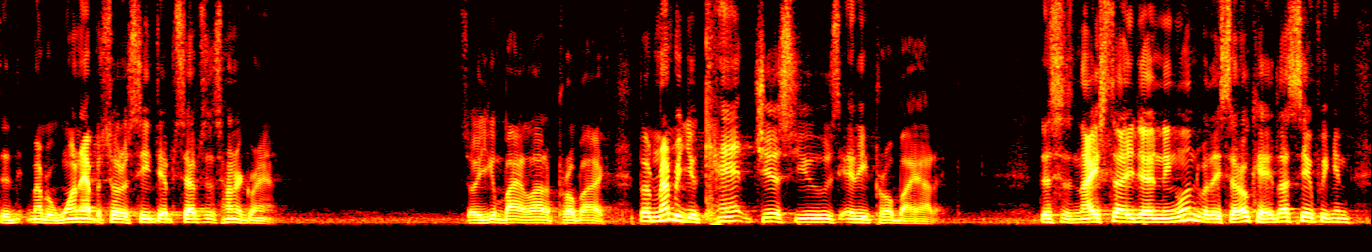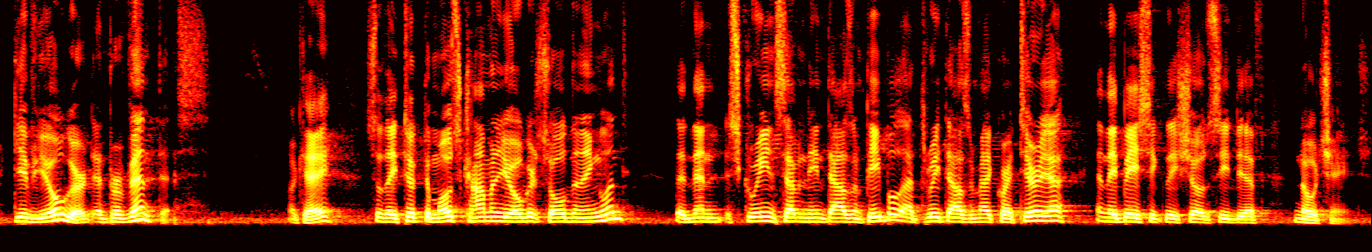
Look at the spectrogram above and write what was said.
remember, one episode of C. diff sepsis, 100 grand. So you can buy a lot of probiotics. But remember, you can't just use any probiotic. This is a nice study done in England where they said, okay, let's see if we can give yogurt and prevent this. Okay? So they took the most common yogurt sold in England. They then screened 17,000 people, at 3,000 met criteria, and they basically showed C. diff no change.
